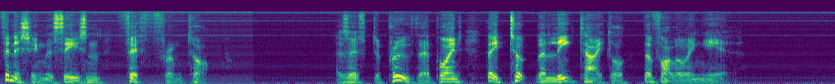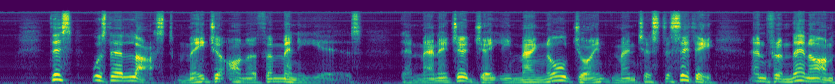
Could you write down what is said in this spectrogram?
finishing the season fifth from top. As if to prove their point, they took the league title the following year. This was their last major honour for many years. Their manager, J.E. Mangnall, joined Manchester City, and from then on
